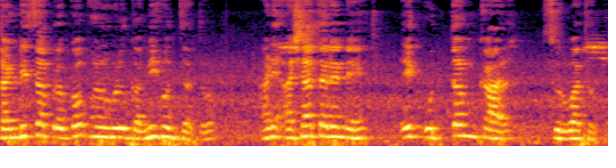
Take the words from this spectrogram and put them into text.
थंडीचा प्रकोप हळूहळू कमी होत जातो आणि अशा तऱ्हेने एक उत्तम काळ सुरुवात होतो.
